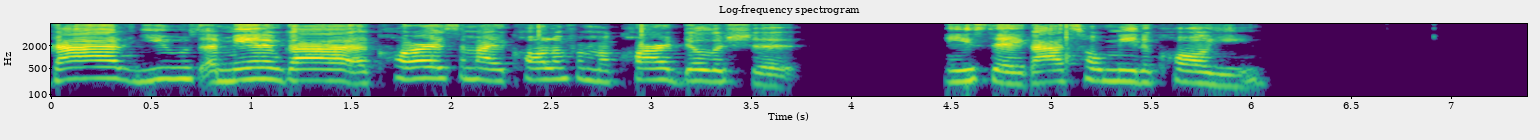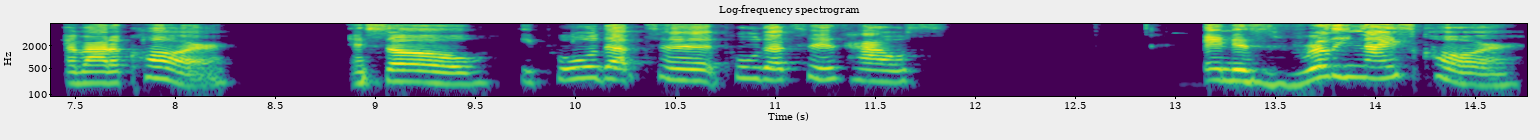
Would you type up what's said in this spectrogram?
God used a man of God, a car, somebody called him from a car dealership. He said, God told me to call you about a car. And so he pulled up to pulled up to his house in this really nice car.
